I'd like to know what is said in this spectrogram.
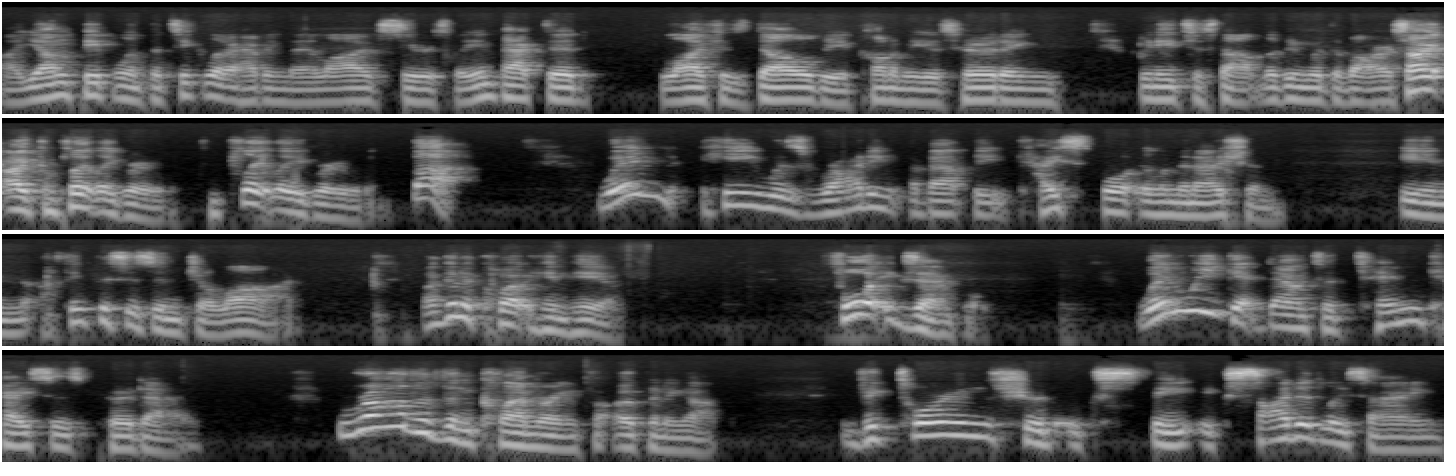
Uh, young people, in particular, are having their lives seriously impacted. Life is dull. The economy is hurting. We need to start living with the virus. I, I completely agree with him. Completely agree with him. But when he was writing about the case for elimination in, I think this is in July, I'm going to quote him here. For example, when we get down to 10 cases per day, rather than clamoring for opening up, Victorians should ex- be excitedly saying,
